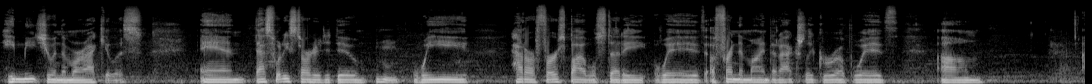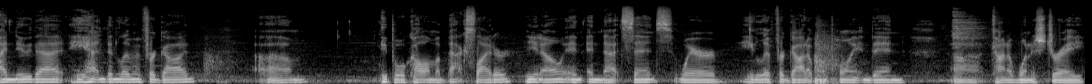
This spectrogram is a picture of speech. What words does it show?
He meets you in the miraculous. And that's what He started to do. We had our first Bible study with a friend of mine that I actually grew up with. Um, I knew that he hadn't been living for God. Um, people will call him a backslider, you know, in, in that sense, where he lived for God at one point and then uh, kind of went astray.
